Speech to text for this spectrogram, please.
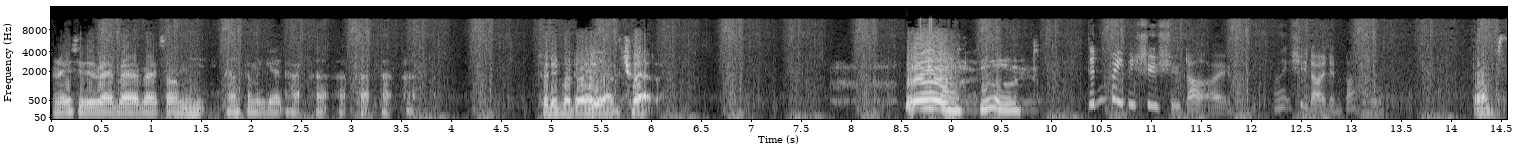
I know you see the red, red, reds on me. How come and get hot, hot, hot, hot, hot, hot. So they put the area of the trap. Oh, oh. Didn't baby Shushu die? I think she died in battle. Bobs.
